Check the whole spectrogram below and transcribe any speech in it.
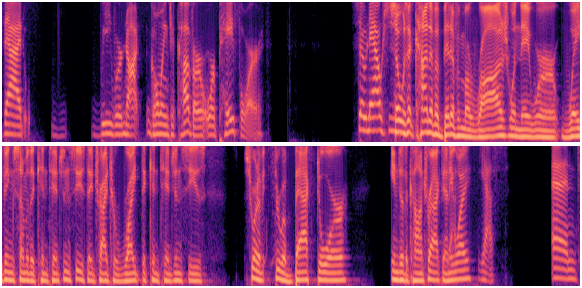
that we were not going to cover or pay for. So now he's. So was it kind of a bit of a mirage when they were waiving some of the contingencies? They tried to write the contingencies sort of through a back door into the contract anyway? Yes. And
